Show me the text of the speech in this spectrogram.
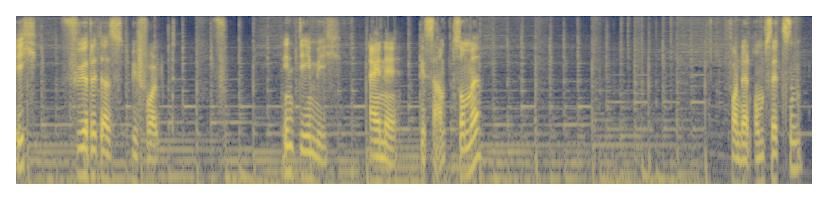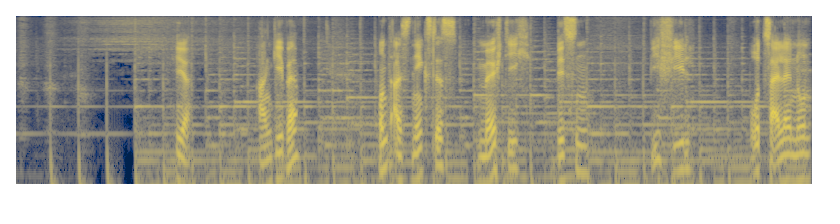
Ich führe das wie folgt, indem ich eine Gesamtsumme von den Umsätzen hier angebe und als nächstes möchte ich wissen, wie viel pro Zeile nun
